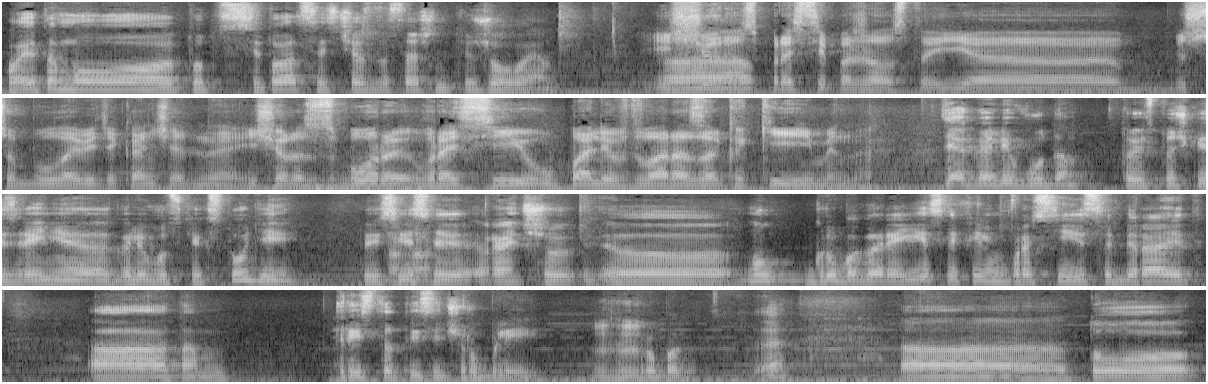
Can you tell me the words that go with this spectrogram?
Поэтому тут ситуация сейчас достаточно тяжелая. Еще А, раз, прости, пожалуйста, я, чтобы уловить окончательно, еще раз, сборы в России упали в два раза, какие именно? Для Голливуда, то есть с точки зрения голливудских студий, то есть Ага. если раньше, э, ну, грубо говоря, если фильм в России собирает а, там 300 тысяч рублей, Мгм. грубо говоря, да, а, то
